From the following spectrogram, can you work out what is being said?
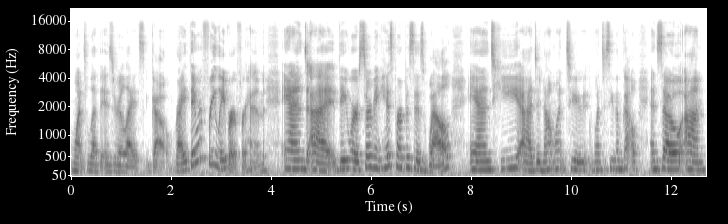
want to let the Israelites go, right? They were free labor for him and uh, they were serving his purposes well and he uh, did not want to want to see them go. And so um,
